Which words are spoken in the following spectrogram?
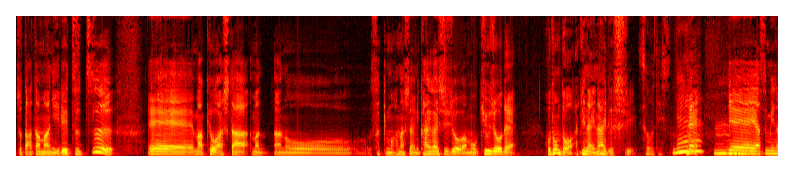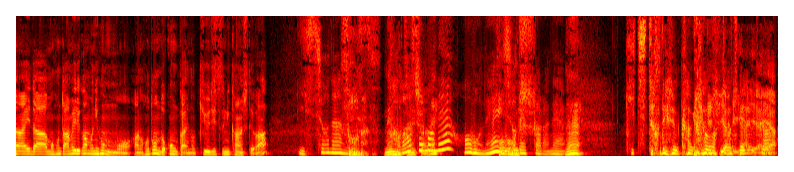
ちょっと頭に入れつつ、ええー、まあ今日明日、まあ、あのー、さっきも話したように海外市場はもう休場で、ほとんど商いないですし。そうですね。ね。で、休みの間、もう本当アメリカも日本も、あの、ほとんど今回の休日に関しては、一緒なんですそうなんです。年末年始はね。為替もね、ほぼね、一緒ですからね。ね。吉と出るか、今日と出るか。いやいやいや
